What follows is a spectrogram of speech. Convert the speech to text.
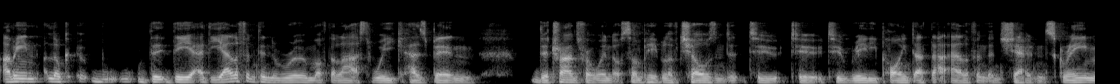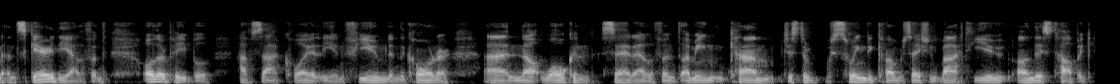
I mean, look, the the the elephant in the room of the last week has been the transfer window. Some people have chosen to to to to really point at that elephant and shout and scream and scare the elephant. Other people have sat quietly and fumed in the corner and not woken said elephant. I mean, Kam, just to swing the conversation back to you on this topic,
